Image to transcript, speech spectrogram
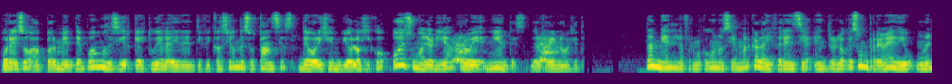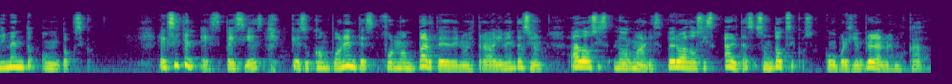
Por eso, actualmente podemos decir que estudia la identificación de sustancias de origen biológico o en su mayoría provenientes del reino vegetal. También la farmacognosia marca la diferencia entre lo que es un remedio, un alimento o un tóxico. Existen especies que sus componentes forman parte de nuestra alimentación a dosis normales, pero a dosis altas son tóxicos, como por ejemplo la nuez moscada.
